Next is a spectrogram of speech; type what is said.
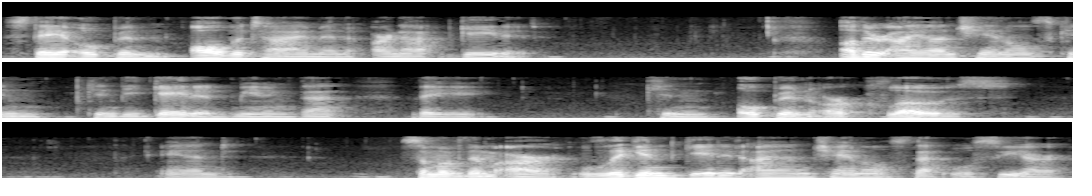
stay open all the time and are not gated. Other ion channels can, can be gated, meaning that they can open or close and some of them are ligand-gated ion channels that we'll see are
